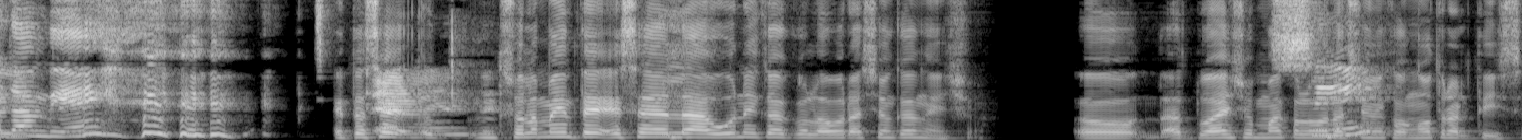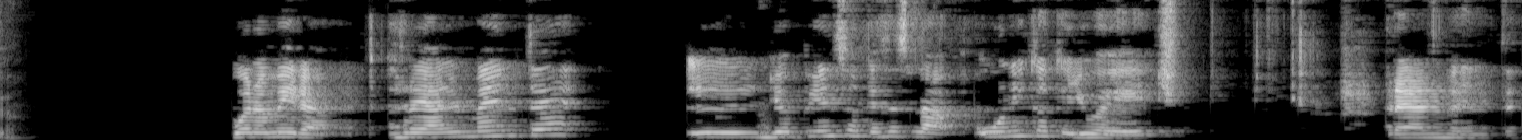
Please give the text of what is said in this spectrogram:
divertido. también. Entonces, Realmente. solamente esa es la única colaboración que han hecho. ¿O tú has hecho más Sí. colaboraciones con otro artista? Bueno, mira, realmente yo pienso que esa es la única que yo he hecho. Realmente.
